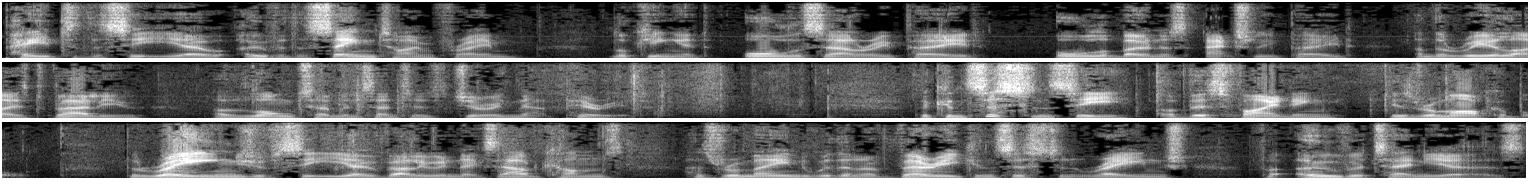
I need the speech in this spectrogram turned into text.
paid to the CEO over the same time frame, looking at all the salary paid, all the bonus actually paid, and the realized value of long term incentives during that period. The consistency of this finding is remarkable. The range of CEO Value Index outcomes has remained within a very consistent range for over 10 years.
